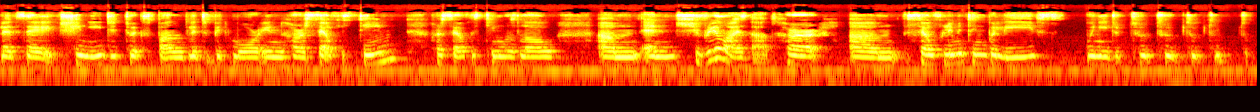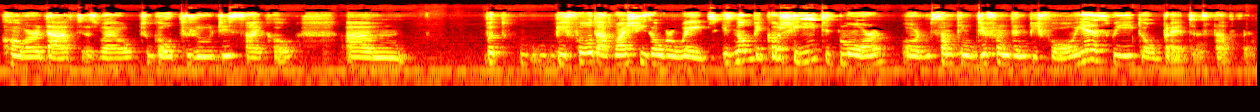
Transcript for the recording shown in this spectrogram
let's say she needed to expand a little bit more in her self-esteem. Her self-esteem was low. Um, and she realized that her um, self-limiting beliefs, we need to, to, to, to, to cover that as well, to go through this cycle. Um, but before that, why she's overweight is not because she eat it more or something different than before. Yes, we eat all bread and stuff, and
